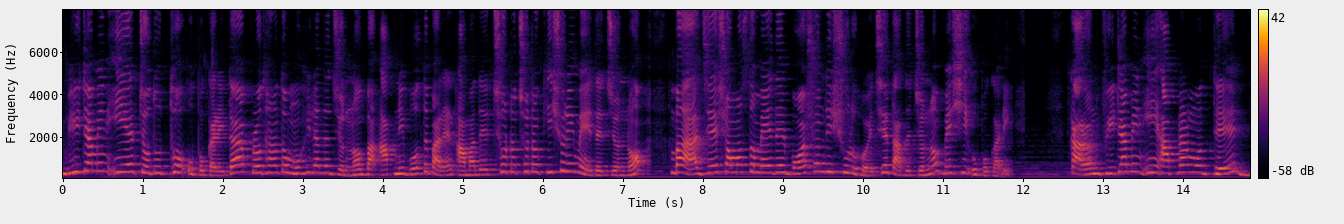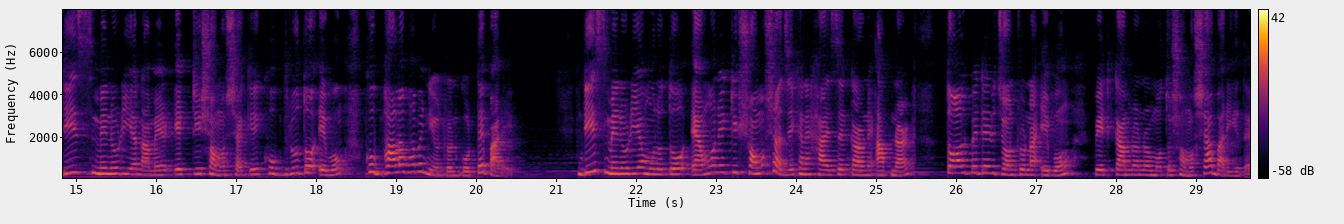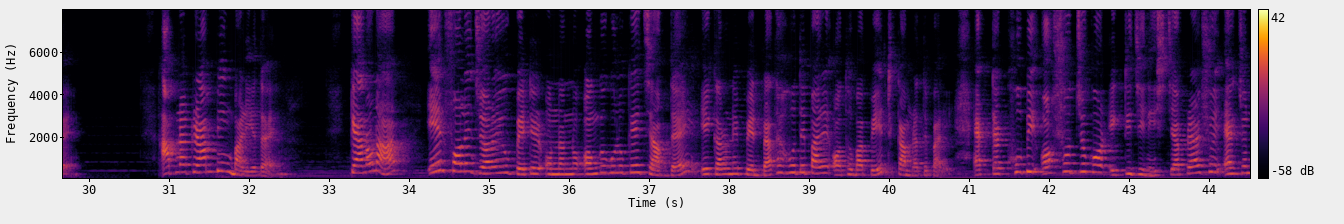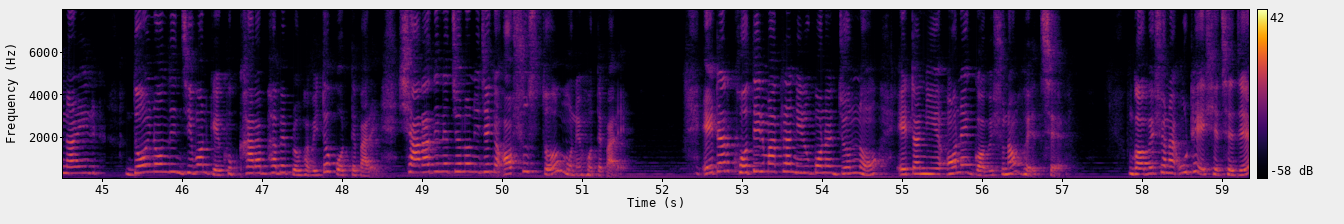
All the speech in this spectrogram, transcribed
ভিটামিন ই এর চতুর্থ উপকারিতা প্রধানত মহিলাদের জন্য বা আপনি বলতে পারেন আমাদের ছোট ছোট কিশোরী মেয়েদের জন্য বা যে সমস্ত মেয়েদের বয়সন্ধি শুরু হয়েছে তাদের জন্য বেশি উপকারী। কারণ ভিটামিন ই আপনার মধ্যে ডিসমেনোরিয়া নামের একটি সমস্যাকে খুব দ্রুত এবং খুব ভালোভাবে নিয়ন্ত্রণ করতে পারে। ডিসমেনোরিয়া মূলত এমন একটি সমস্যা যেখানে হাইসের কারণে আপনার তলপেটের যন্ত্রণা এবং পেট কামড়ানোর মতো সমস্যা বাড়িয়ে দেয়। আপনার ক্র্যাম্পিং বাড়িয়ে দেয়। কেননা, এর ফলে জরায়ু পেটের অন্যান্য অঙ্গগুলোকে চাপ দেয়, এ কারণে পেট ব্যথা হতে পারে অথবা পেট কামড়াতে পারে। একটা খুবই অসহ্যকর একটি জিনিস যা প্রায়শই একজন নারীর দৈনন্দিন জীবনকে খুব খারাপভাবে প্রভাবিত করতে পারে। সারাদিনের জন্য নিজেকে অসুস্থ মনে হতে পারে। এটার ক্ষতির মাত্রা নিরূপণের জন্য এটা নিয়ে অনেক গবেষণাও হয়েছে। গবেষণা উঠে এসেছে যে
